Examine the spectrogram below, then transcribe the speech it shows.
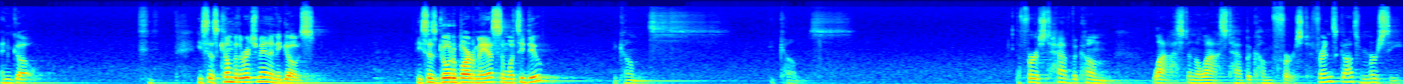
and go. he says, Come to the rich man, and he goes. He says, Go to Bartimaeus, and what's he do? He comes. He comes. The first have become last, and the last have become first. Friends, God's mercy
